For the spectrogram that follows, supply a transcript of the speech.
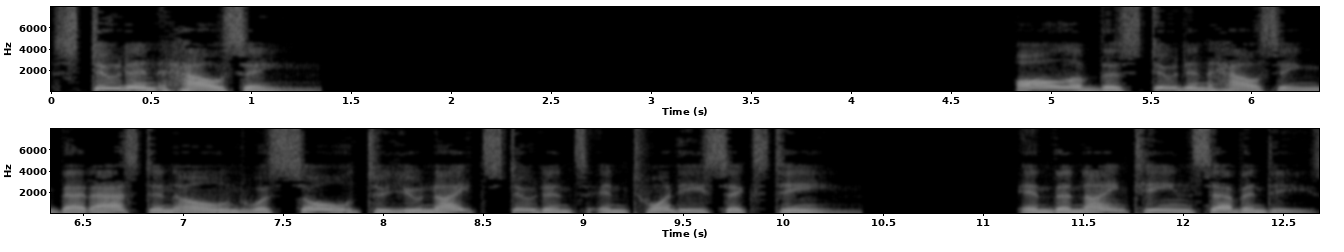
Student housing All of the student housing that Aston owned was sold to Unite Students in 2016. In the 1970s,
